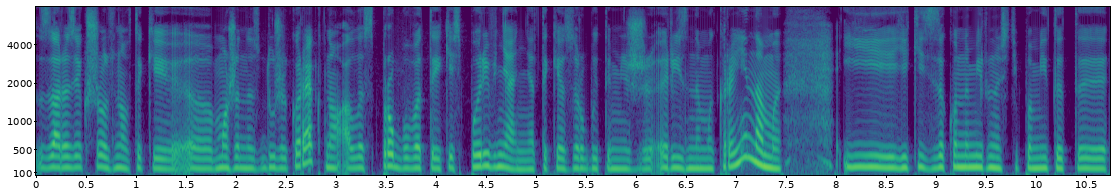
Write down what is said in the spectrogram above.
зараз, якщо знов таки е, може не дуже коректно, але спробувати якесь порівняння таке зробити між різними країнами і якісь закономірності помітити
